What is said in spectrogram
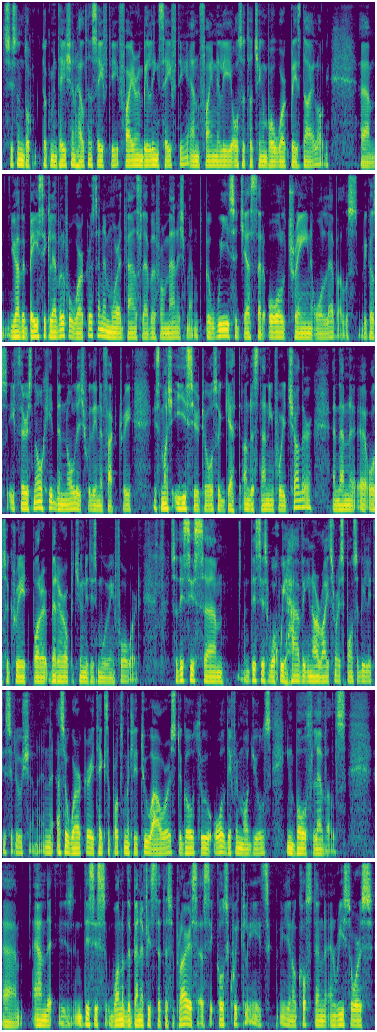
system doc documentation health and safety fire and building safety and finally also touching upon workplace dialogue um, you have a basic level for workers and a more advanced level for management, but we suggest that all train all levels because if there is no hidden knowledge within a factory, it's much easier to also get understanding for each other and then uh, also create better, better opportunities moving forward. So this is. Um, this is what we have in our rights and responsibility solution. And as a worker, it takes approximately two hours to go through all different modules in both levels. Um, and this is one of the benefits that the supplier says. It goes quickly. It's you know cost and, and resource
